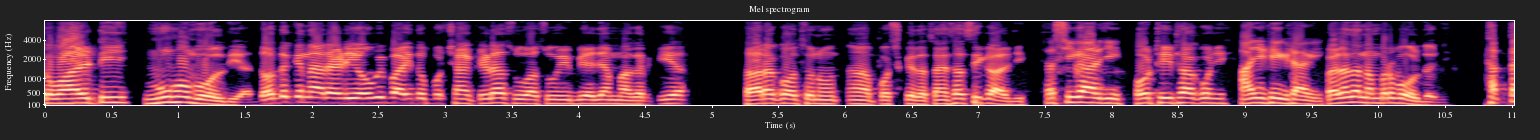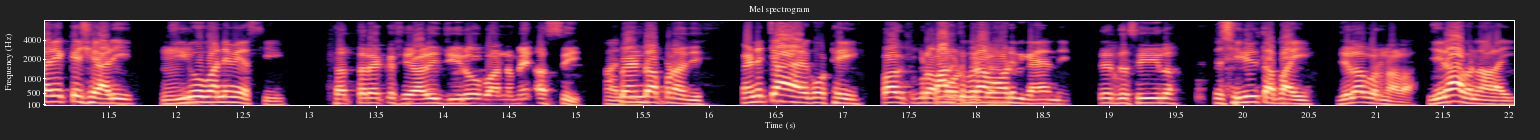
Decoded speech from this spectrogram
ਕੁਆਲਿਟੀ ਮੂੰਹੋਂ ਬੋਲਦੀ ਆ। ਦੁੱਧ ਕਿੰਨਾ ਰੈਡੀ ਆ ਉਹ ਵੀ ਬਾਈ ਤੋਂ ਪੁੱਛਾਂ ਕਿਹੜਾ ਸੂਆ ਸੂਈ ਵੀ ਆ ਜਾਂ ਮਗਰ ਕੀ ਆ। ਸਾਰਾ ਕੁਝ ਤੁਹਾਨੂੰ ਪੁੱਛ ਕੇ ਦੱਸਾਂ। ਸਤਿ ਸ਼੍ਰੀ ਅਕਾਲ ਜੀ। ਸਤਿ ਸ਼੍ਰੀ ਅਕਾਲ ਜੀ। ਹੋਰ ਠੀਕ ਠਾਕ ਹੋ ਜੀ? ਹਾਂਜੀ ਠੀਕ ਠਾਕ ਜੀ। ਪਹਿਲਾਂ ਤਾਂ ਨੰਬਰ ਬੋਲ ਦਿਓ ਜੀ। 7146 09280 719609209280 ਹਾਂਜੀ। ਪਿੰਡ ਆਪਣਾ ਜੀ। ਪਿੰਡ ਝਾਇਰ ਕੋਠੇ ਭਗਤਪੁਰਾ ਮੋੜ ਵੀ ਕਹਿੰਦੇ। ਤੇ ਤਹਿਸੀਲ? ਤਹਿਸੀਲ ਤਪਾਈ। ਜ਼ਿਲ੍ਹਾ ਬਰਨਾਲਾ। ਜ਼ਿਲ੍ਹਾ ਬਰਨਾਲਾ ਜੀ।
